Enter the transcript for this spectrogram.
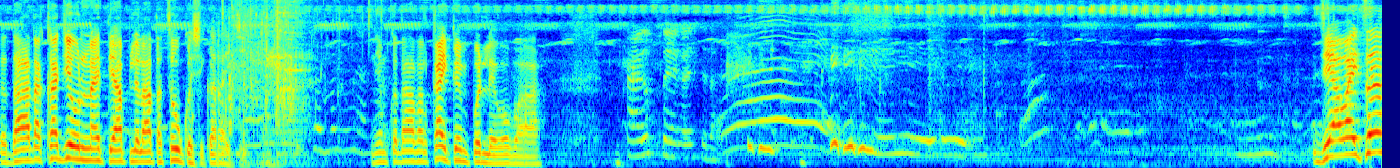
तर दादा का जेवलं नाही ते आपल्याला आता चौकशी करायची. नेमकं दादाला काय कमी पडलंय बाबा काय दुखतंय काय तुला जेवायचं?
